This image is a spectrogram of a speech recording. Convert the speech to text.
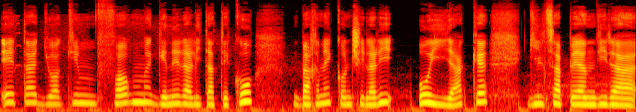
eta Joaquim Form generalitateko barne kontsilari oiak, giltzapean dira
